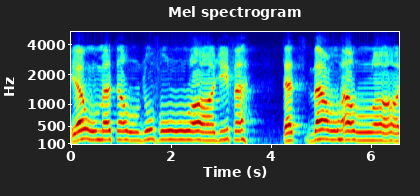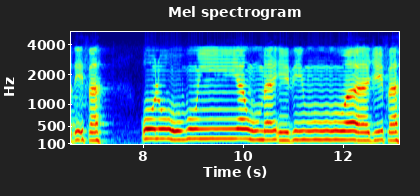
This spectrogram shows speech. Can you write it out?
يَوْمَ تَرْجُفُ الرَّاجِفَةُ تَتْبَعُهَا الرَّادِفَةُ قُلُوبٌ يَوْمَئِذٍ وَاجِفَةٌ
